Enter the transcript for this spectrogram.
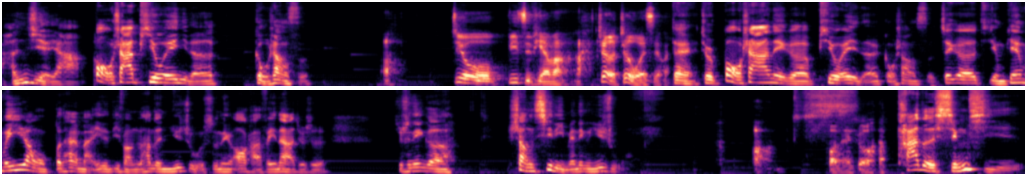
很解压，暴杀 PUA 你的狗上司，啊，就 B 级片嘛，啊，这这我喜欢。对，就是暴杀那个 PUA 你的狗上司。这个影片唯一让我不太满意的地方，就是它的女主是那个奥卡菲娜，就是就是那个上汽里面那个女主，啊，好难受啊！她的形体。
